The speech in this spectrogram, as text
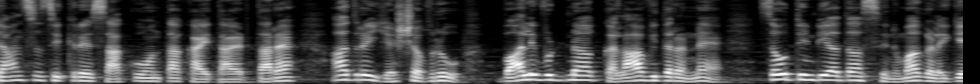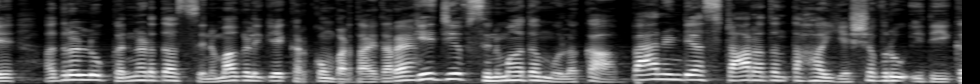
ಚಾನ್ಸ್ ಸಿಕ್ಕರೆ ಸಾಕು ಅಂತ ಕಾಯ್ತಾ ಇರ್ತಾರೆ. ಆದರೆ ಯಶ್ ಅವರು ಬಾಲಿವುಡ್ನ ಕಲಾವಿದರನ್ನೇ ಸೌತ್ ಇಂಡಿಯಾದ ಸಿನಿಮಾಗಳಿಗೆ, ಅದರಲ್ಲೂ ಕನ್ನಡದ ಸಿನಿಮಾಗಳಿಗೆ ಕರ್ಕೊಂಡ್ ಬರ್ತಾ ಇದ್ದಾರೆ ಕೆ ಜಿ ಎಫ್ ಸಿನಿಮಾದ ಮೂಲಕ ಪ್ಯಾನ್ ಇಂಡಿಯಾ ಸ್ಟಾರ್ ಆದಂತಹ ಯಶ್ ಅವರು ಇದೀಗ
